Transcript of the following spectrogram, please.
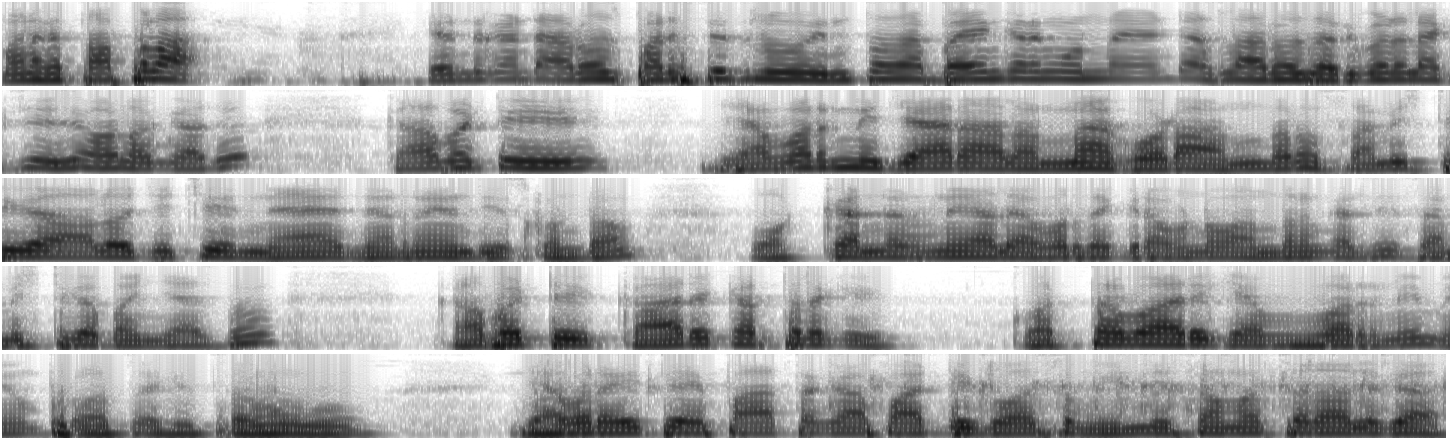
మనకు తప్పలా. ఎందుకంటే ఆ రోజు పరిస్థితులు ఇంత భయంకరంగా ఉన్నాయంటే అసలు ఆ రోజు అది కూడా లెక్క చేసేవాళ్ళం కాదు. కాబట్టి ఎవరిని చేరాలన్నా కూడా అందరం సమిష్టిగా ఆలోచించి న్యాయ నిర్ణయం తీసుకుంటాం. ఒక్క నిర్ణయాలు ఎవరి దగ్గర ఉండవు. అందరం కలిసి సమిష్టిగా పనిచేస్తాం. కాబట్టి కార్యకర్తలకి కొత్త వారికి ఎవరిని మేము ప్రోత్సహిస్తాము ఎవరైతే పాతగా పార్టీ కోసం ఇన్ని సంవత్సరాలుగా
